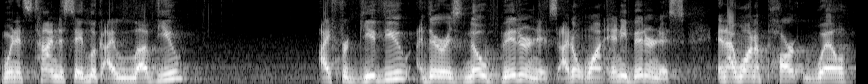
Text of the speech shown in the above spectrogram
when it's time to say, Look, I love you. I forgive you. There is no bitterness. I don't want any bitterness. And I want to part well.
